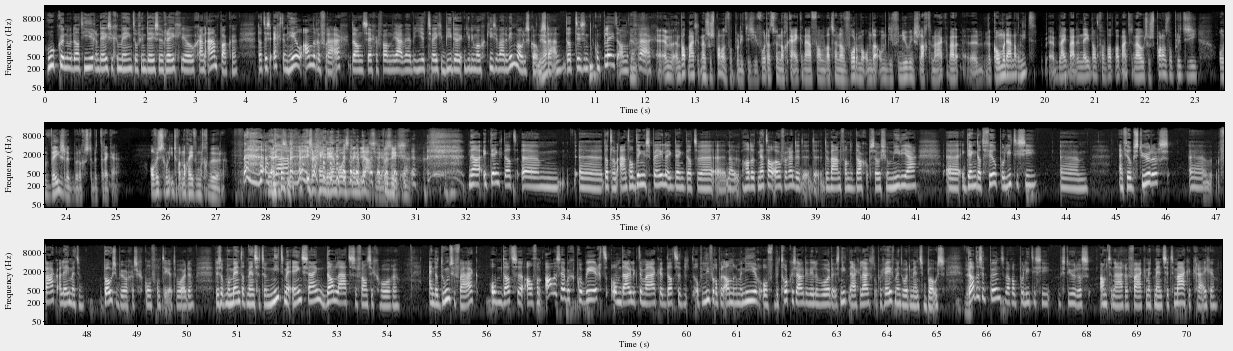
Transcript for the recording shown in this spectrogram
hoe kunnen we dat hier in deze gemeente of in deze regio gaan aanpakken? Dat is echt een heel andere vraag dan zeggen van ja, we hebben hier twee gebieden, jullie mogen kiezen waar de windmolens komen ja. staan. Dat is een compleet andere ja. vraag. En, en, wat maakt het nou zo spannend voor politici? Voordat we nog kijken naar van wat zijn dan vormen om, de, om die vernieuwingsslag te maken. Maar uh, we komen daar nog niet, uh, blijkbaar in Nederland. Van wat, wat maakt het nou zo spannend voor politici om wezenlijk burgers te betrekken? Of is het gewoon iets wat nog even moet gebeuren? Ja, nou. Is er geen drempel, is het alleen een ja, ja, precies. Ja. Nou, ik denk dat, um, uh, dat er een aantal dingen spelen. Ik denk dat we, uh, nou, we hadden het net al over, hè, de, de, de waan van de dag op social media. Uh, ik denk dat veel politici um, en veel bestuurders vaak alleen met de boze burgers geconfronteerd worden. Dus op het moment dat mensen het er niet mee eens zijn, dan laten ze van zich horen. En dat doen ze vaak omdat ze al van alles hebben geprobeerd om duidelijk te maken dat ze op, liever op een andere manier of betrokken zouden willen worden. Er is niet naar geluisterd. Op een gegeven moment worden mensen boos. Dat is het punt waarop politici, bestuurders, ambtenaren vaak met mensen te maken krijgen.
